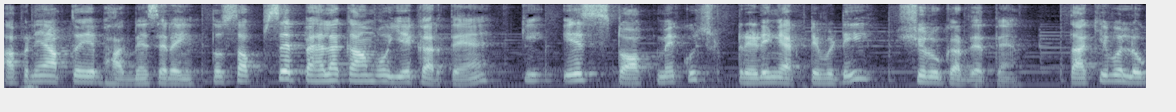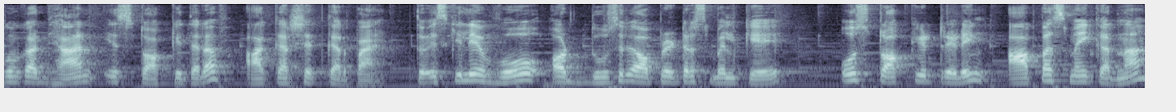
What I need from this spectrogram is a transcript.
अपने आप तो ये भागने से रही। तो सबसे पहला काम वो ये करते हैं कि इस स्टॉक में कुछ ट्रेडिंग एक्टिविटी शुरू कर देते हैं, ताकि वो लोगों का ध्यान इस स्टॉक की तरफ़ आकर्षित कर पाए। तो इसके लिए वो और दूसरे ऑपरेटर्स मिलके उस स्टॉक की ट्रेडिंग आपस में ही करना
